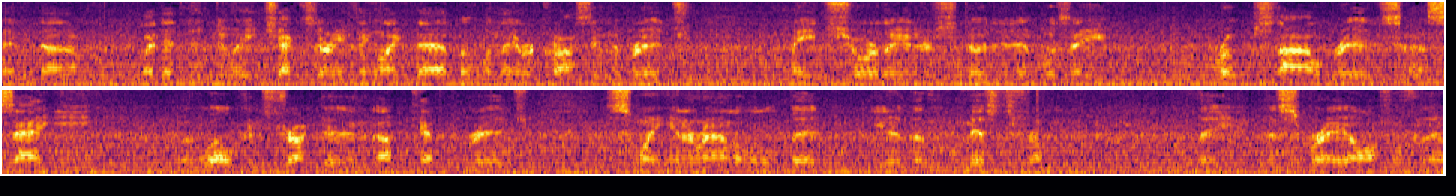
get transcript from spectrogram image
and uh, I didn't do any checks or anything like that, but when they were crossing the bridge, made sure they understood that it was a rope style bridge, a saggy well constructed and upkept bridge, swinging around a little bit. You know, the mist from the the spray off of the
